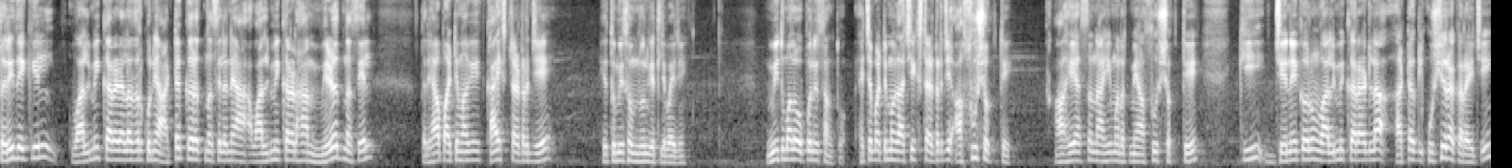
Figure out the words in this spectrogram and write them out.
तरी देखील वाल्मिक कराडाला जर कोणी अटक करत नसेल आणि वाल्मिक कराड हा मिळत नसेल तर ह्या पाठीमागे काय स्ट्रॅटर्जी आहे हे तुम्ही समजून घेतली पाहिजे. मी तुम्हाला ओपनली सांगतो ह्याच्या पाठीमागे अशी एक स्ट्रॅटर्जी असू शकते. आहे असं नाही म्हणत मी असू शकते की जेणेकरून वाल्मिक कराडला अटक उशिरा करायची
